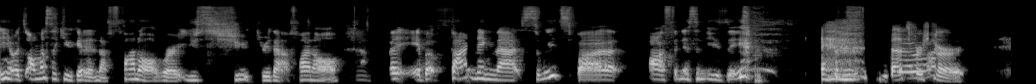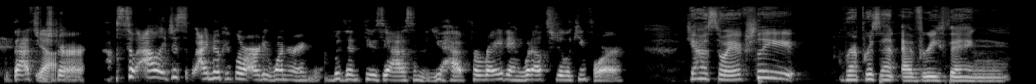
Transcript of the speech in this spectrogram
you know, it's almost like you get in a funnel where you shoot through that funnel, mm. but but finding that sweet spot often isn't easy. that's for sure. That's yeah. for sure. So, Allie, just I know people are already wondering with enthusiasm that you have for writing, what else are you looking for? Yeah, so I actually represent everything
